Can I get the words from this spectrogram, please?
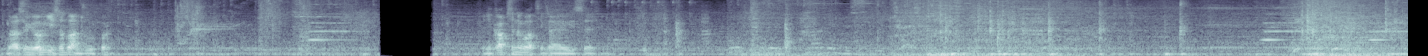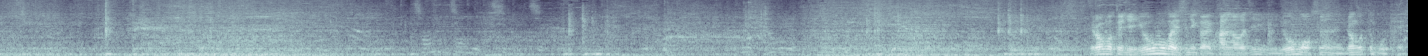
나 지금 여기 있어도 안 죽을걸? 괜히 깝치는 것 같으니까 여기 있어야지. 이런 것도 이제 요모가 있으니까 가능하지 요모 없으면 이런 것도 못해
